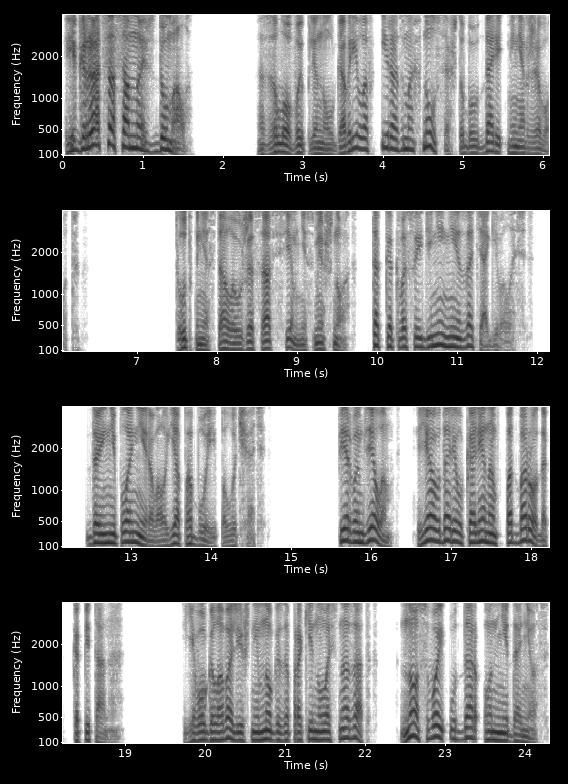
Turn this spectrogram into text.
Играться со мной вздумал!» Зло выплюнул Гаврилов и размахнулся, чтобы ударить меня в живот. Тут мне стало уже совсем не смешно, так как воссоединение затягивалось. Да и не планировал я побои получать. Первым делом я ударил коленом в подбородок капитана. Его голова лишь немного запрокинулась назад, но свой удар он не донес,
